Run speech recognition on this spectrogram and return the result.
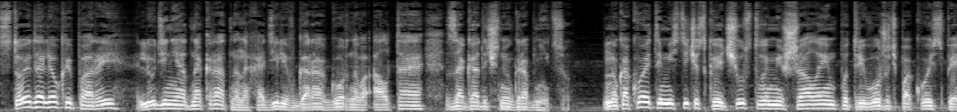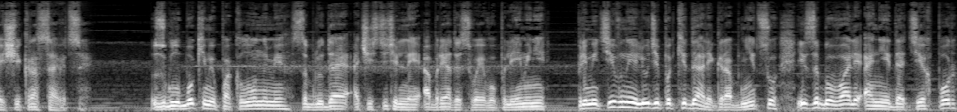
С той далекой поры люди неоднократно находили в горах Горного Алтая загадочную гробницу. Но какое-то мистическое чувство мешало им потревожить покой спящей красавицы. С глубокими поклонами, соблюдая очистительные обряды своего племени, примитивные люди покидали гробницу и забывали о ней до тех пор,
